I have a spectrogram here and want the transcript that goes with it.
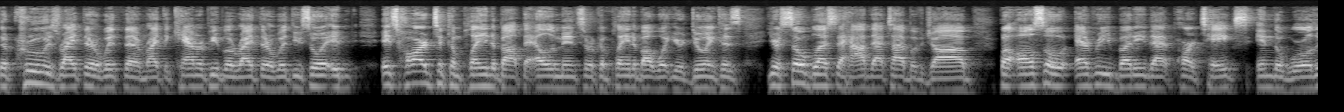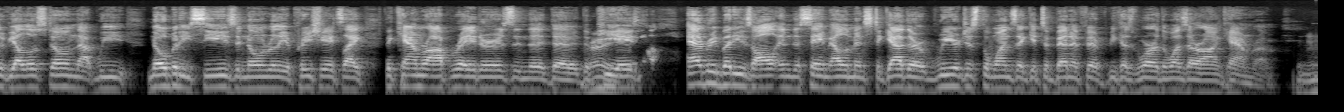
the crew is right there with them, right? The camera people are right there with you. So it it's hard to complain about the elements or complain about what you're doing because you're so blessed to have that type of job. But also everybody that partakes in the world of Yellowstone that we nobody sees and no one really appreciates, like the camera operators and the the the right. PAs. Everybody is all in the same elements together. We're just the ones that get to benefit because we're the ones that are on camera. Mm-hmm.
